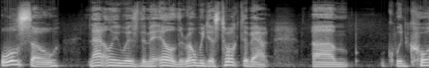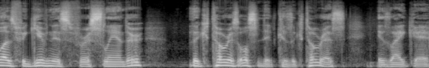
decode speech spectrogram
also not only was the Me'il, the robe we just talked about, um, would cause forgiveness for slander, the Ketores also did because the Ketores is like a,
